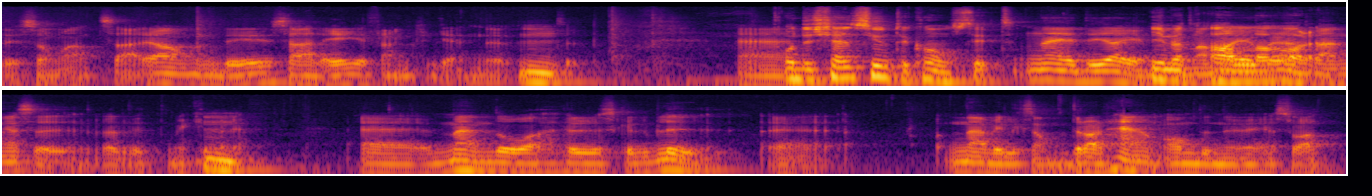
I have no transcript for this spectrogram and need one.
det som att så här, ja, men det är så här det är i Frankrike nu. Mm. Typ. Eh, Och det känns ju inte konstigt. Nej, det gör ju inte I och med att Man har ju alla börjat vänja sig väldigt mycket Mm. med det. Eh, Men då hur det skulle bli eh, när vi liksom drar hem, om det nu är så att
